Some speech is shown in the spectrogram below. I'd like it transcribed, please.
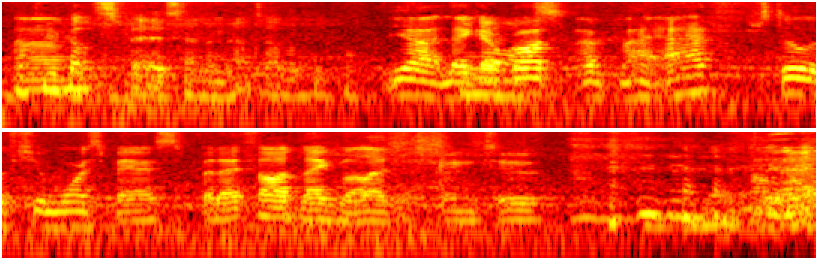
If Um, we've got spares, send them out to other people. yeah, like You I know brought, I, I have still a few more spares, but I thought like, well, I just bring two. How bad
